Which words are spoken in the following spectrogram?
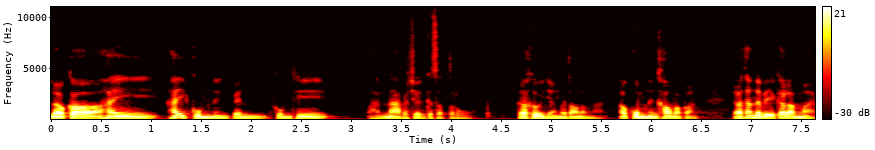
แล้วก็ให้ให้กลุ่มหนึ่งเป็นกลุ่มที่หันหน้าเผชิญกับศัตรู ก็คือยังไม่ต้องละหมาดเอากลุ่มหนึ่งเข้ามาก่อน แล้วท่านนบีก็ละหมาด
